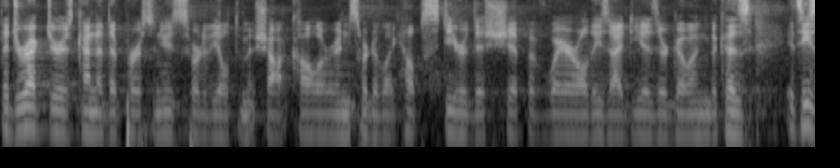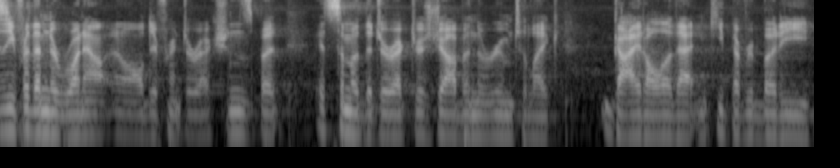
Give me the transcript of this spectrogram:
the director is kind of the person who's sort of the ultimate shot caller and sort of like helps steer this ship of where all these ideas are going because it's easy for them to run out in all different directions, but it's some of the director's job in the room to like guide all of that and keep everybody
